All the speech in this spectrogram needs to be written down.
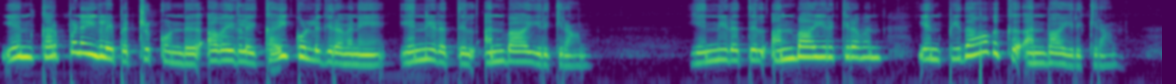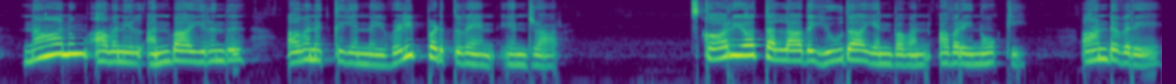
என் கற்பனைகளை பெற்றுக்கொண்டு அவைகளை கை கொள்ளுகிறவனே என்னிடத்தில் அன்பாயிருக்கிறான். என்னிடத்தில் அன்பாயிருக்கிறவன் என் பிதாவுக்கு அன்பாயிருக்கிறான். நானும் அவனில் அன்பாயிருந்து அவனுக்கு என்னை வெளிப்படுத்துவேன் என்றார். ஸ்காரியோ தல்லாத யூதா என்பவன் அவரை நோக்கி ஆண்டவரே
